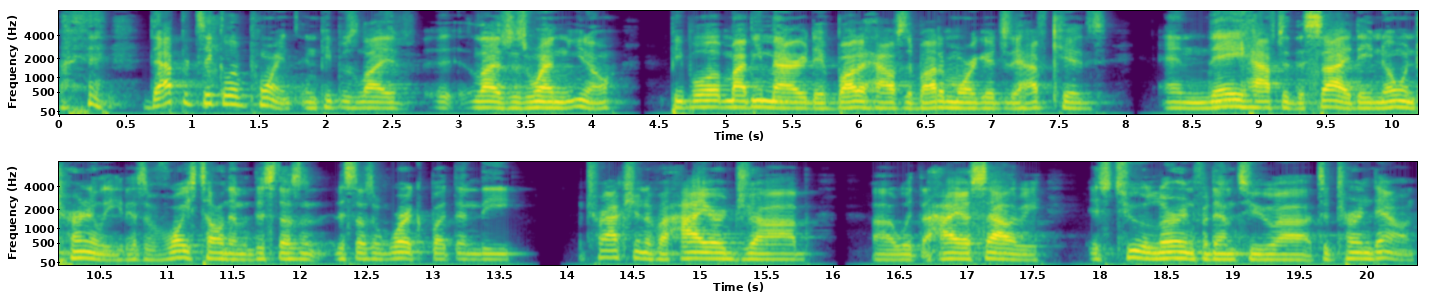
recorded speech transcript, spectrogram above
that particular point in people's life, lives is when, you know, people might be married, they've bought a house, they bought a mortgage, they have kids, and they have to decide. They know internally, there's a voice telling them this doesn't, this doesn't work, but then the attraction of a higher job, uh, with a higher salary is too alluring for them to, uh, to turn down.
